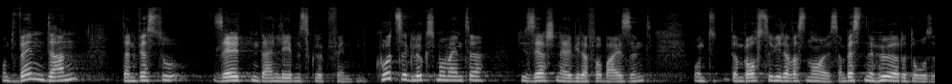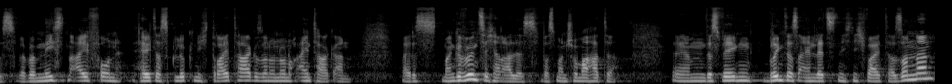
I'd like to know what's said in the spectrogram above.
und wenn dann, dann wirst du selten dein Lebensglück finden. Kurze Glücksmomente, die sehr schnell wieder vorbei sind. Und dann brauchst du wieder was Neues. Am besten eine höhere Dosis, weil beim nächsten iPhone hält das Glück nicht drei Tage, sondern nur noch einen Tag an. Weil das, man gewöhnt sich an alles, was man schon mal hatte. Ähm, deswegen bringt das einen letztendlich nicht weiter, sondern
